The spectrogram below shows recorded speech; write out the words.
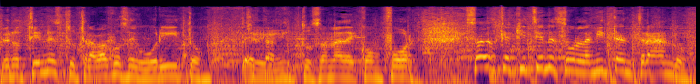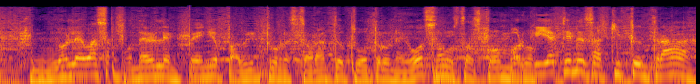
pero tienes tu trabajo segurito, Sí. tu zona de confort. Sabes que aquí tienes tu lanita entrando. No le vas a poner el empeño para abrir tu restaurante o tu otro negocio. No, estás cómodo. Porque ya tienes aquí tu entrada.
